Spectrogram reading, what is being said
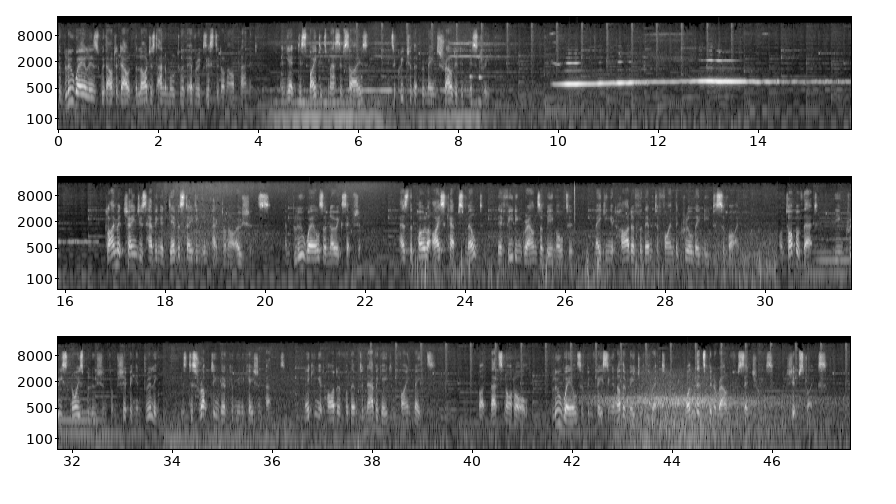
The blue whale is, without a doubt, the largest animal to have ever existed on our planet. And yet, despite its massive size, it's a creature that remains shrouded in mystery. Climate change is having a devastating impact on our oceans, and blue whales are no exception. As the polar ice caps melt, their feeding grounds are being altered, making it harder for them to find the krill they need to survive. On top of that, the increased noise pollution from shipping and drilling is disrupting their communication patterns, making it harder for them to navigate and find mates. But that's not all. Blue whales have been facing another major threat, one that's been around for centuries ship strikes.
